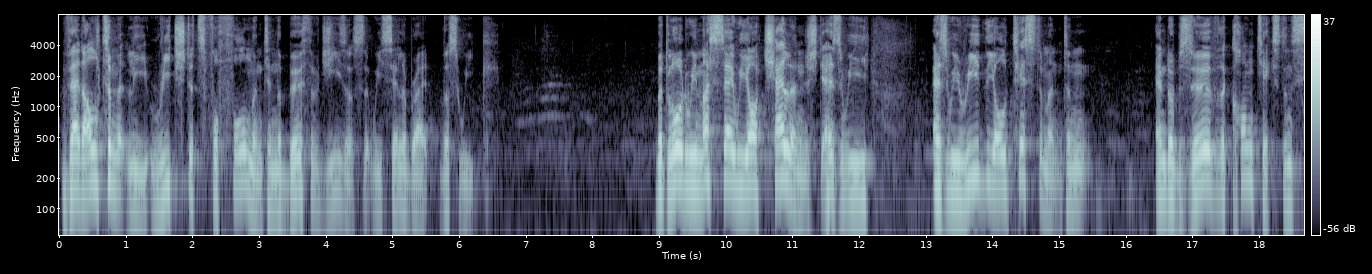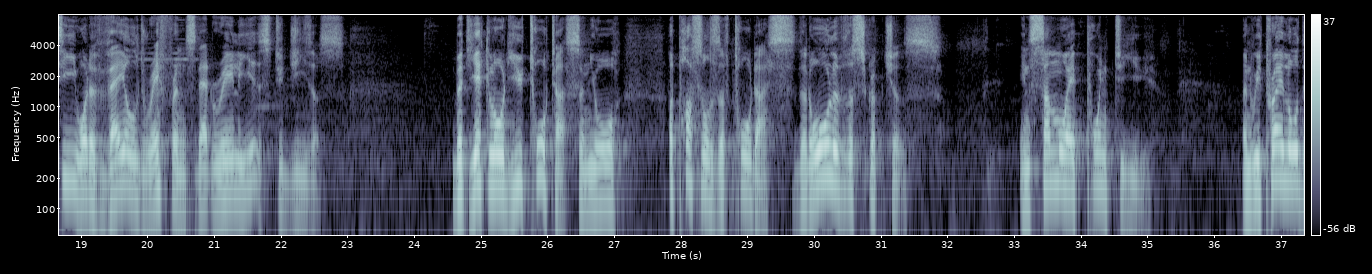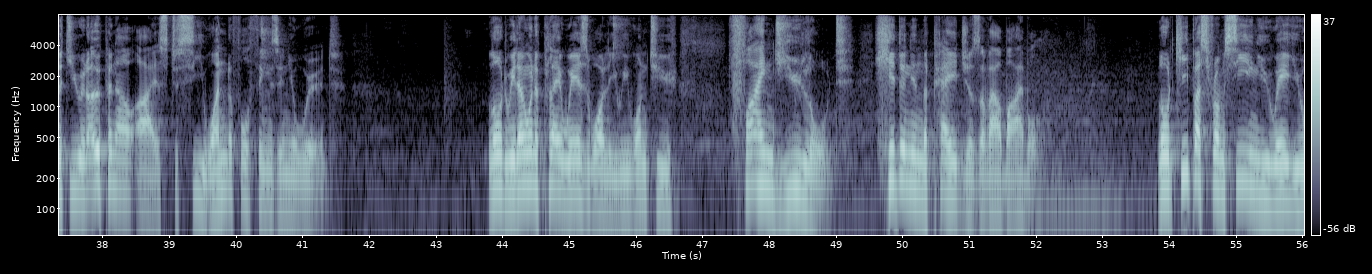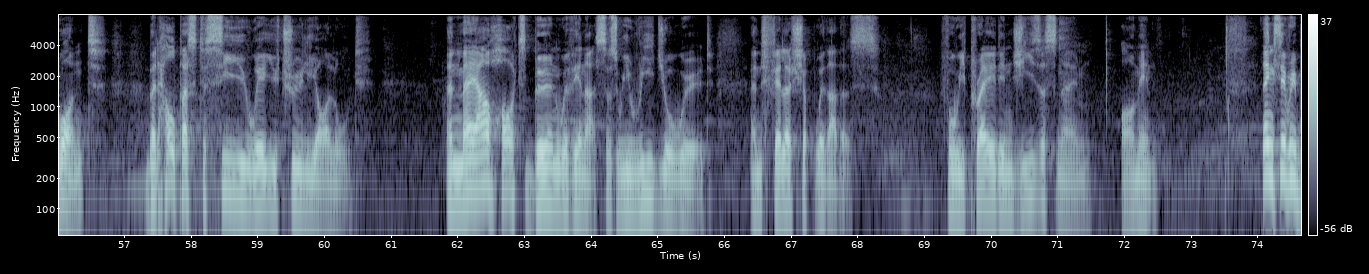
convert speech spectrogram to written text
that ultimately reached its fulfillment in the birth of Jesus that we celebrate this week. But Lord, we must say we are challenged as we, as we read the Old Testament and, and observe the context and see what a veiled reference that really is to Jesus. But yet, Lord, you taught us, and your apostles have taught us that all of the scriptures in some way point to you. And we pray, Lord, that you would open our eyes to see wonderful things in your word. Lord, we don't want to play Where's Wally. We want to find you, Lord, hidden in the pages of our Bible. Lord, keep us from seeing you where you want, but help us to see you where you truly are, Lord. And may our hearts burn within us as we read your word and fellowship with others. For we prayed in Jesus' name. Amen. Thanks, everybody.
